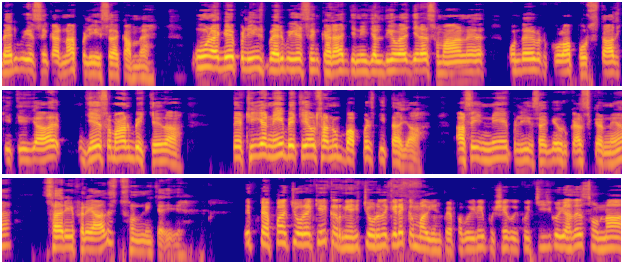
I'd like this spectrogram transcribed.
ਵੈਰੀਫਿਕੇਸ਼ਨ ਕਰਨਾ ਪੁਲਿਸ ਦਾ ਕੰਮ ਹੈ। ਹੁਣ ਅੱਗੇ ਪੁਲਿਸ ਵੈਰੀਫਿਕੇਸ਼ਨ ਕਰਾ ਜਿੰਨੀ ਜਲਦੀ ਹੋਵੇ ਜਿਹੜਾ ਸਮਾਨ ਉਹਦੇ ਕੋਲੋਂ ਪੁੱਛਤਾਛ ਕੀਤੀ ਜਾ ਜੇ ਸਮਾਨ ਵੇਚੇਗਾ ਤੇ ਠੀਕ ਹੈ ਨਹੀਂ ਵੇਚਿਆ ਉਹ ਸਾਨੂੰ ਵਾਪਸ ਕੀਤਾ ਜਾ। ਅਸੀਂ ਇੰਨੇ ਪੁਲਿਸ ਅੱਗੇ ਰਿਕਵੈਸਟ ਕਰਨੇ ਆ ਸਾਰੀ ਫਰਿਆਦ ਸੁਣਨੀ ਚਾਹੀਏ ਇਹ ਪੈਪਾਂ ਚੋਰੇ ਕੀ ਕਰਨੀਆਂ ਸੀ? ਚੋਰਾਂ ਦੇ ਕਿਹੜੇ ਕੰਮਾਂ ਦੀਆਂ ਪੈਪਾਂ ਕੋਈ ਨਹੀਂ ਪੁੱਛਿਆ ਕੋਈ ਕੋਈ ਚੀਜ਼ ਕੋਈ ਆਖਦਾ ਸੋਨਾ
